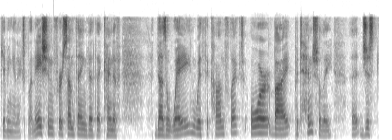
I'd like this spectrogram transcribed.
giving an explanation for something that, that kind of does away with the conflict, or by potentially uh, just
